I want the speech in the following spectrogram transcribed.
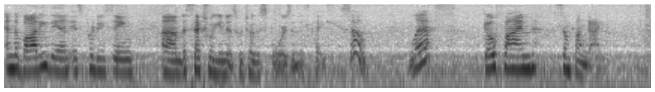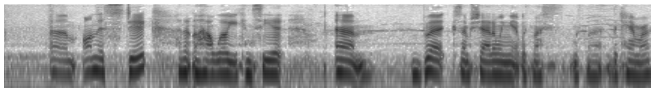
And the body then is producing um, the sexual units, which are the spores in this case. So let's go find some fungi um, on this stick. I don't know how well you can see it, um, but because I'm shadowing it with my with my the camera,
